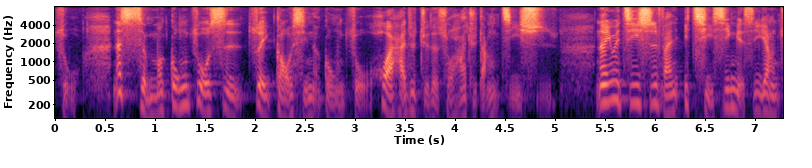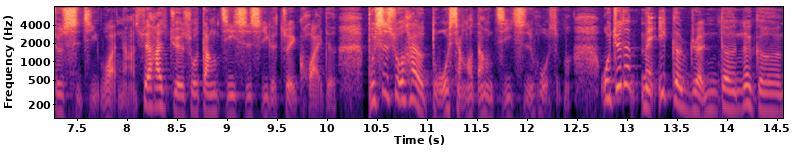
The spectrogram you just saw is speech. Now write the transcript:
作。那什么工作是最高薪的工作？后来他就觉得说，他去当技师。那因为技师反正一起薪也是一样，就十几万啊，所以他就觉得说当机师是一个最快的，不是说他有多想要当机师或什么。我觉得每一个人的那个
